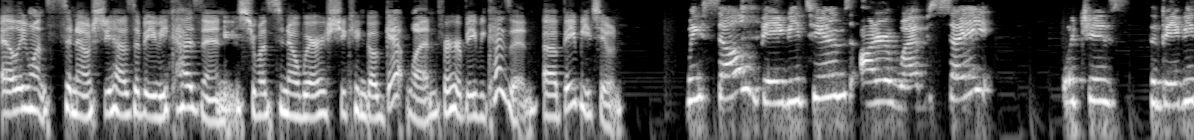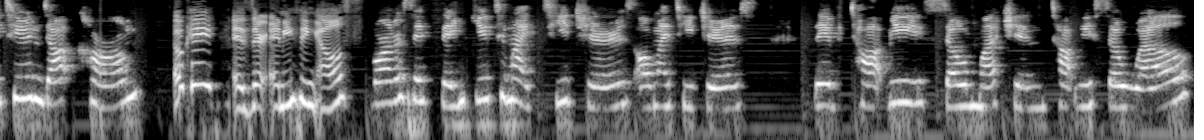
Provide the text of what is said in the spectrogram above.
Ellie wants to know she has a baby cousin. She wants to know where she can go get one for her baby cousin, a Baby Toon. We sell Baby Toons on our website, which is thebabytoon.com. Okay. Is there anything else? I want to say thank you to my teachers, all my teachers. They've taught me so much and taught me so well,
